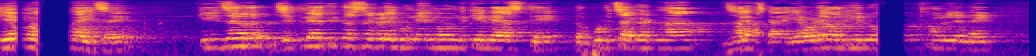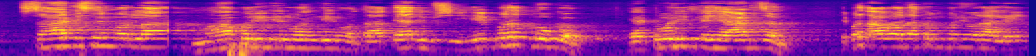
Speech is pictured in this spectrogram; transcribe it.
हे म्हणायचंय की जर जिथल्या तिथं सगळे गुन्हे नोंद केले असते तर पुढच्या घटना झाल्या एवढ्यावर हे लोक थांबले नाहीत. सहा डिसेंबरला महापरिनिर्वाण दिन होता. त्या दिवशी हे परत लोक या टोळीतले हे आठ जण हे परत आवाजा कंपनीवर आले.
